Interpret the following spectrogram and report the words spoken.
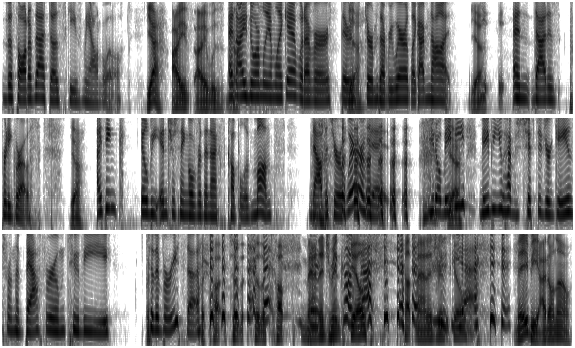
the thought of that does skeeve me out a little. Yeah, I I was. And not- I normally am like, eh, whatever. There's Yeah. germs everywhere. Like I'm not yeah Y- and that is pretty gross. Yeah. I think it'll be interesting over the next couple of months now that you're aware of it. You know, maybe maybe you have shifted your gaze from the bathroom to the to the barista. the cup to the to the cup management the cup skills. ma- cup management skills. Yeah. Maybe I don't know,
